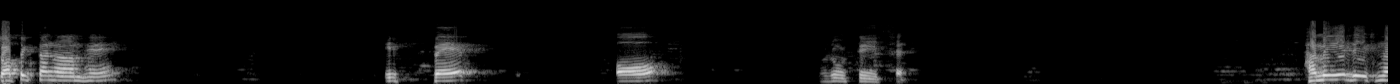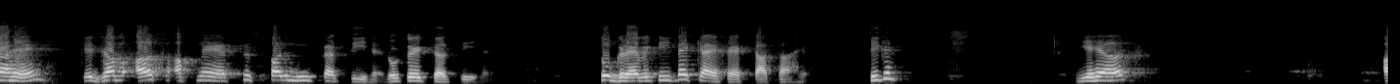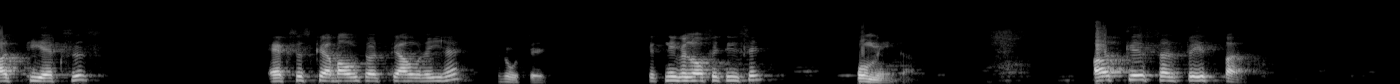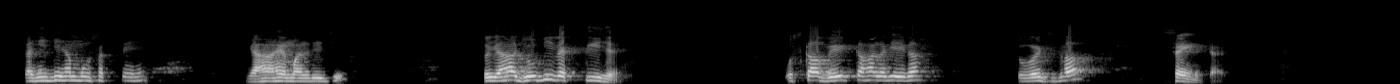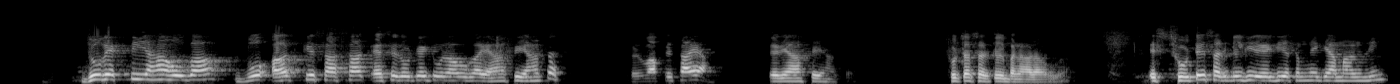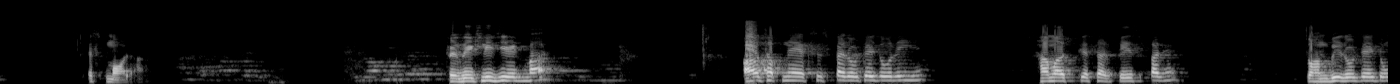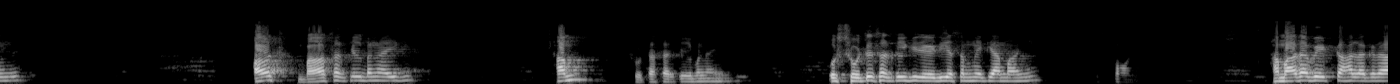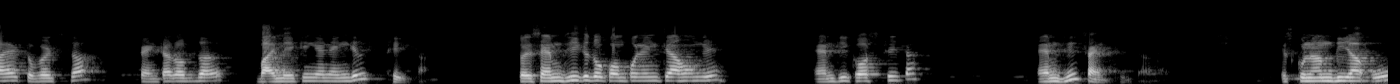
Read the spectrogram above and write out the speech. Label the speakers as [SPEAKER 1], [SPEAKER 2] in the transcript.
[SPEAKER 1] Topic का नाम है इफ़ेक्ट ऑफ़ रोटेशन हमें ये देखना है कि जब अर्थ अपने एक्सिस पर मूव करती है रोटेट करती है तो ग्रेविटी पे क्या इफ़ेक्ट आता है? ठीक है? यह अर्थ। अर्थ की एक्सिस एक्सिस के अबाउट अर्थ क्या हो रही है? रोटेट। कितनी वेलोसिटी से? ओमेगा। अर्थ के सरफेस पर कहीं भी हम हो सकते हैं। यहाँ है मान लीजिए। तो यहाँ जो भी व्यक्ति है, उसका वेट कहाँ लगेगा? टुवर्ड्स द सेंटर जो व्यक्ति यहाँ होगा, वो अर्थ के साथ साथ ऐसे रोटेट हो रहा होगा, यहाँ से यहाँ तक, फिर वापस आया, फिर यहाँ से यहाँ तक। छोटा सर्कल बना रहा होगा। इस छोटे सर्कल की रेडियस हमने क्या मान ली? स्मॉल आर फिर देख लीजिए एक बार। अर्थ अपने एक्सिस पर रोटेट हो रही है। हम अर्थ के सरफेस पर हैं तो हम भी रोटेट होंगे। अर्थ बड़ा सर्किल बनाएगी। हम छोटा सर्किल बनाएँगे। उस छोटे सर्किल की रेडियस हमने क्या मानी? स्मॉल हमारा वेट कहाँ लग रहा है? Towards the centre of the by making an angle theta तो इस एम के दो कंपोनेंट क्या होंगे? M G cos theta M G sine theta इसको नाम दिया ओ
